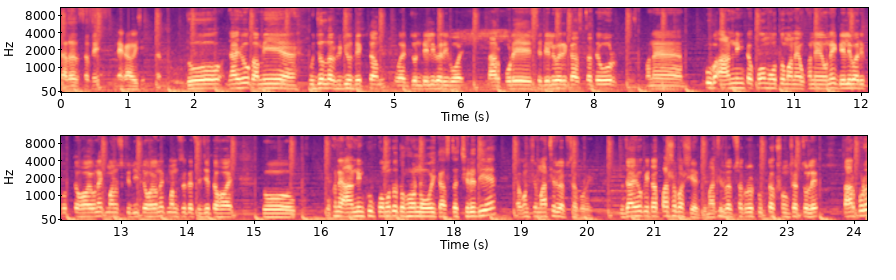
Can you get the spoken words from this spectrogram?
দাদার সাথে দেখা হয়েছে। তো যাই হোক আমি উজ্জ্বলদার ভিডিও দেখতাম ও একজন ডেলিভারি বয় তারপরে সে ডেলিভারি কাজটাতে ওর মানে খুব আর্নিংটা কম হতো মানে ওখানে অনেক ডেলিভারি করতে হয় অনেক মানুষকে দিতে হয় অনেক মানুষের কাছে যেতে হয়। তো ওখানে আর্নিং খুব কম হতো তখন ওই কাজটা ছেড়ে দিয়ে এখন সে মাছের ব্যবসা করে। তো যাই হোক এটা পাশাপাশি আর কি মাছের ব্যবসা করে টুকটাক সংসার চলে। তারপরে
